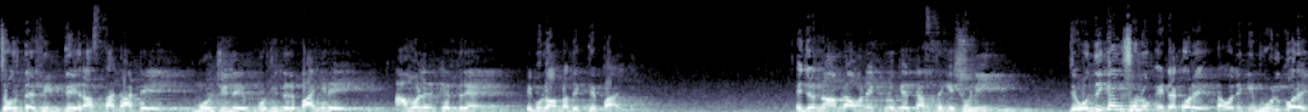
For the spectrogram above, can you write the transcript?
চলতে ফিরতে, রাস্তাঘাটে, মসজিদে, মসজিদের বাহিরে, আমলের ক্ষেত্রে এগুলো আমরা দেখতে পাই। এই জন্য আমরা অনেক লোকের কাছ থেকে শুনি যে অধিকাংশ লোক এটা করে, তাহলে কি ভুল করে?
